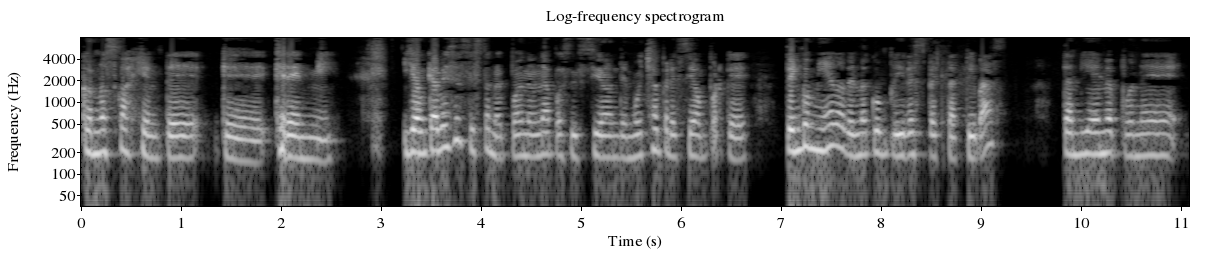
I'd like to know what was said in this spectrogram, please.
conozco a gente que cree en mí. Y aunque a veces esto me pone en una posición de mucha presión porque tengo miedo de no cumplir expectativas, también me pone,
